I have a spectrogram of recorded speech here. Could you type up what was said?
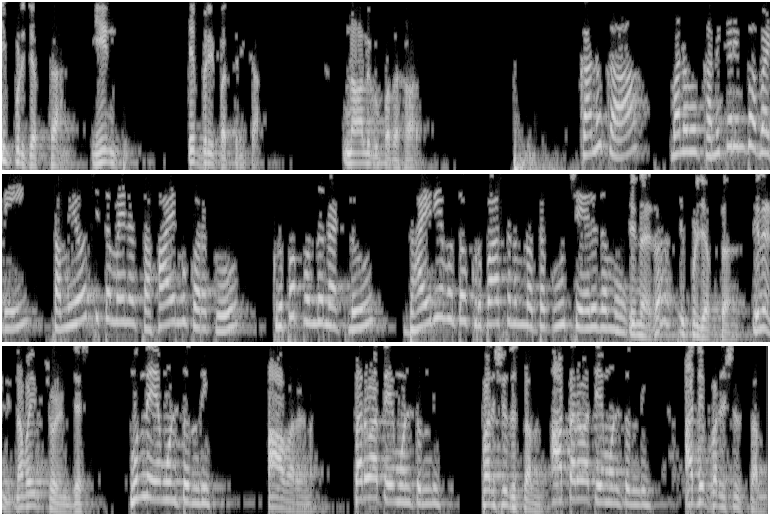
ఇప్పుడు చెప్తాను ఏంటి? ఎబ్రి పత్రిక నాలుగు పదహారు. కనుక మనము కనికరింపబడి సమయోచితమైన సహాయము కొరకు కృప పొందునట్లు ధైర్యముతో కృపాసనం నొద్దకు చేరుదము ఇప్పుడు చెప్తాను వినండి నా వైపు చూడండి. జస్ట్ ముందు ఏముంటుంది? ఆవరణ. తర్వాత ఏముంటుంది? పరిశుద్ధ స్థలం. ఆ తర్వాత ఏముంటుంది? అది పరిశుద్ధ స్థలం.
